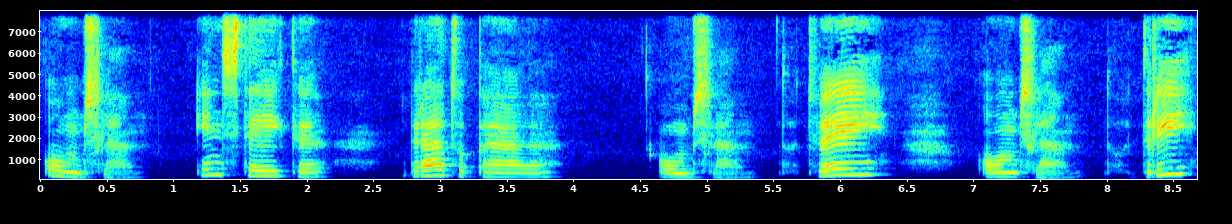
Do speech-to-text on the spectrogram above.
omslaan insteken draad ophalen omslaan door 2 omslaan door 3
